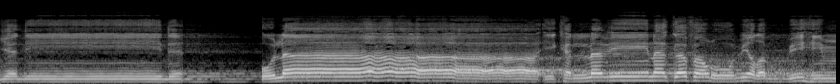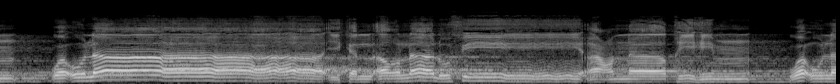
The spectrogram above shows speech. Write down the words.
جديد أولئك الذين كفروا بربهم وأولئك الأغلال في أعناقهم وأولئك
